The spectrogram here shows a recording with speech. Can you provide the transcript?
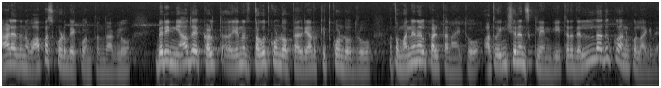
ನಾಳೆ ಅದನ್ನು ವಾಪಸ್ ಕೊಡಬೇಕು ಅಂತಂದಾಗಲೂ ಬೇರೆ ಇನ್ಯಾವುದೇ ಕಳ್ತ ಏನಾದ್ರು ತೆಗೆದುಕೊಂಡು ಹೋಗ್ತಾ ಇದ್ರೆ ಯಾರು ಕಿತ್ಕೊಂಡು ಹೋದ್ರು ಅಥವಾ ಮನೆಯಲ್ಲಿ ಕಳ್ತನ ಆಯಿತು ಅಥವಾ ಇನ್ಶೂರೆನ್ಸ್ ಕ್ಲೇಮ್ಗೆ ಈ ಥರದ್ದೆಲ್ಲದಕ್ಕೂ ಅನುಕೂಲ ಆಗಿದೆ.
